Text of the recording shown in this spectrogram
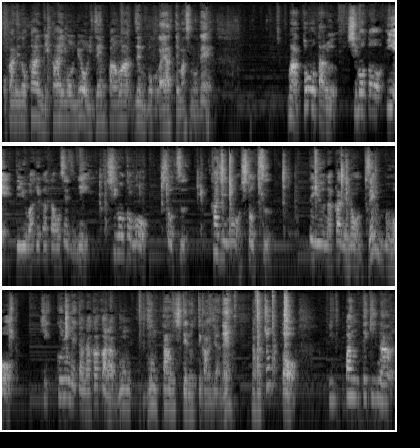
お金の管理、買い物、料理全般は全部僕がやってますので、まあ、トータル、仕事、家っていう分け方をせずに、仕事も一つ、家事も一つっていう中での全部をひっくるめた中から分、分担してるって感じやね。なんかちょっと、一般的な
